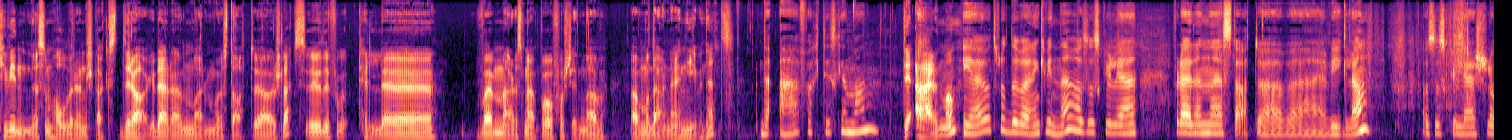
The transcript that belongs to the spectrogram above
kvinne som holder en slags drage. Det er da en marmorstatue av en slags. Du fortelle hvem er det som er på forsiden av, av moderne hengivenhet? Det er faktisk en mann. Det er en mann! Jeg jo trodde det var en kvinne, og så skulle jeg For det er en eh, statue av uh, Vigeland. Og så skulle jeg slå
